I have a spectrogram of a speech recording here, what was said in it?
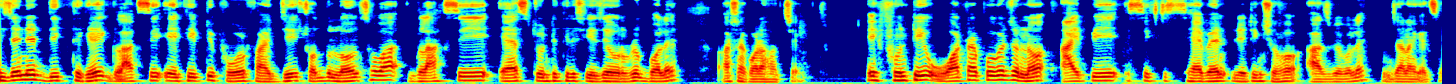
ডিজাইনের দিক থেকে Galaxy A fifty four five G সদ্য লঞ্চ হওয়া গ্যালাক্সি এস টোয়েন্টি থ্রি সিরিজের অনুরূপ বলে আশা করা হচ্ছে। এই ফোনটি ওয়াটারপ্রুফের জন্য আইপি সিক্সটি সেভেন রেটিং সহ আসবে বলে জানা গেছে।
